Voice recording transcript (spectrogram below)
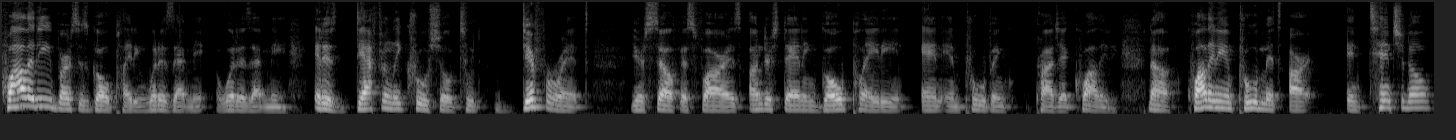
Quality versus gold plating. What does that mean? What does that mean? It is definitely crucial to different yourself as far as understanding gold plating and improving project quality. Now, quality improvements are intentional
